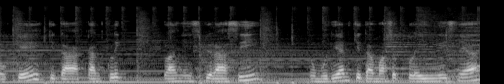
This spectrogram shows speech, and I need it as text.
Oke, kita akan klik Pelangi Inspirasi, kemudian kita masuk playlistnya,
